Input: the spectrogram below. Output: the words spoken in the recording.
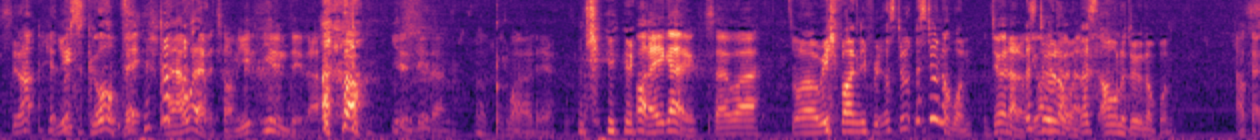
See that? Hit You the- scored, bitch. nah, whatever, Tom. You, you didn't do that. You didn't do that. That was my idea. Oh, there you go. So, uh, so uh, we finally free. Let's do it. Let's do another one. do another. One. Let's do wanna another one. Let's. I want to do another one. Okay.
